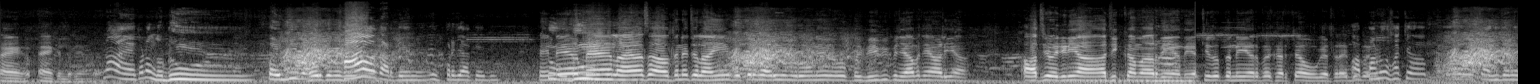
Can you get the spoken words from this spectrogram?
ਐ ਐ ਰਿਹਾ ਨਾ ਐ ਕਢਾਉਂਦਾ ਡੂ। ਪਹਿਲੀ ਹੋਰ ਵਾਰ ਕਿਵੇਂ ਹਾਂ ਕਰਦੇ ਨੇ ਉੱਪਰ ਜਾ ਕੇ ਵੀ। ਇਹਨੇ ਮੈਂ ਲਾਇਆ ਤੇ ਨੇ ਚਲਾਈ ਪੁੱਤਰ ਸਾਰੀ ਉਮਰ ਉਹਨੇ ਉਹ 20 20 50 50 ਵਾਲੀਆਂ। ਆਹ ਜੋ ਜਿਹੜੀਆਂ ਚੀਕਾਂ ਮਾਰਦੀਆਂ ਜਾਂਦੀਆਂ। ਚੀਜ਼ ਤੋਂ 3000 ਰੁਪਏ ਖਰਚਾ ਹੋ ਗਿਆ ਤੇਰਾ ਇਹਦੇ ਆਪਾਂ ਨੂੰ ਸੱਚ ਉਹ ਚਾਹੀਦੇ ਨੇ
